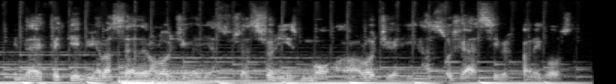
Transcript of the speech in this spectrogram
Quindi da AFT bisogna passare da una logica di associazionismo a una logica di associarsi per fare cose.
